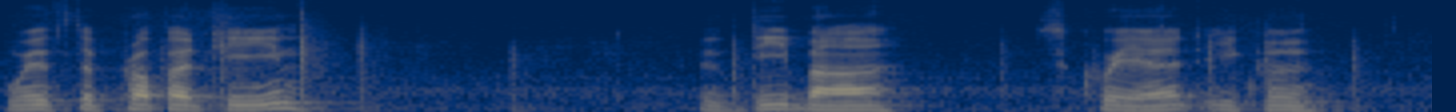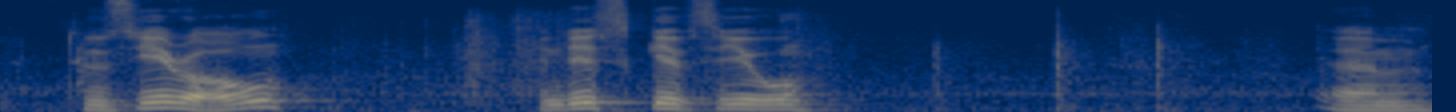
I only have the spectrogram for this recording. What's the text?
with the property with d bar squared equal to 0. And this gives you um,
